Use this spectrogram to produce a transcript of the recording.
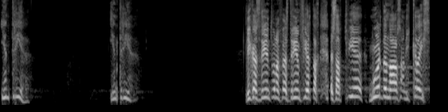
Een tree. Een tree. Lukas 23 vers 43 is daar twee moordenaars aan die kruis,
